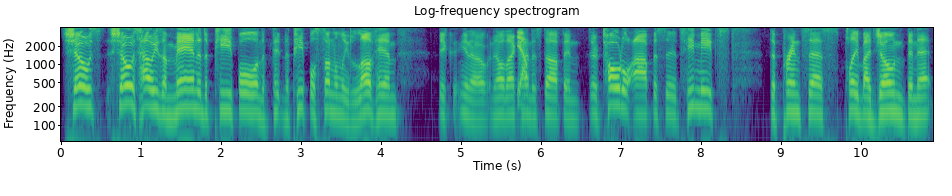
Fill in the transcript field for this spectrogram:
Shows shows how he's a man of the people, and the the people suddenly love him, you know, and all that Yep. kind of stuff. And they're total opposites. He meets the princess, played by Joan Bennett.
